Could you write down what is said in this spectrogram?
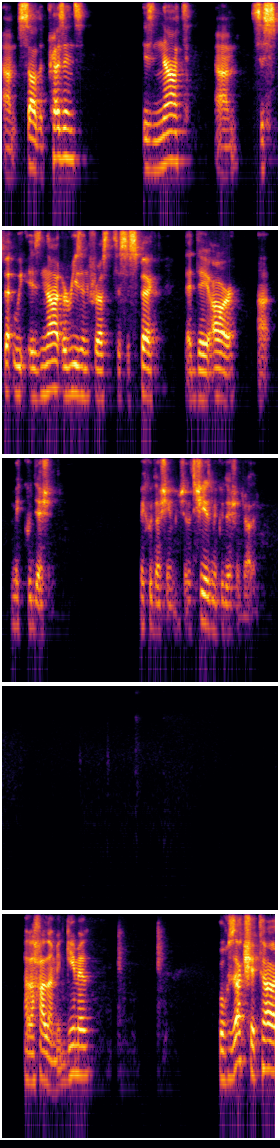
um, saw the presents is not um, suspect is not a reason for us to suspect that they are uh, mikudeshet. Mikudashim. That she is mikudeshet rather. הלכה ל"ג הוחזק שטר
